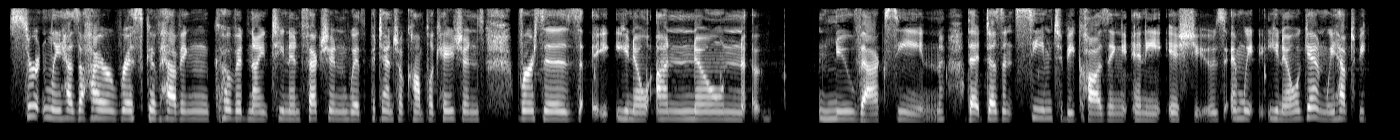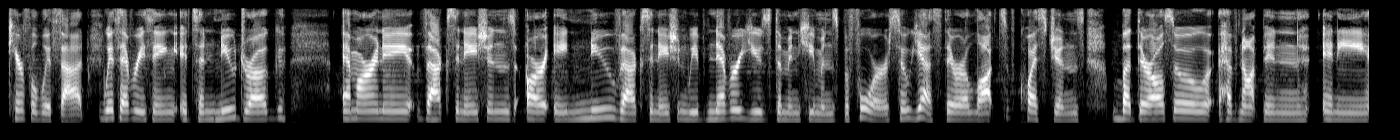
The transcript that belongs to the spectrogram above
certainly has a higher risk of having COVID 19 infection with potential complications versus, you know, unknown new vaccine that doesn't seem to be causing any issues. And we, you know, again, we have to be careful with that. With everything, it's a new drug. mRNA vaccinations are a new vaccination. We've never used them in humans before. So, yes, there are lots of questions, but there also have not been any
